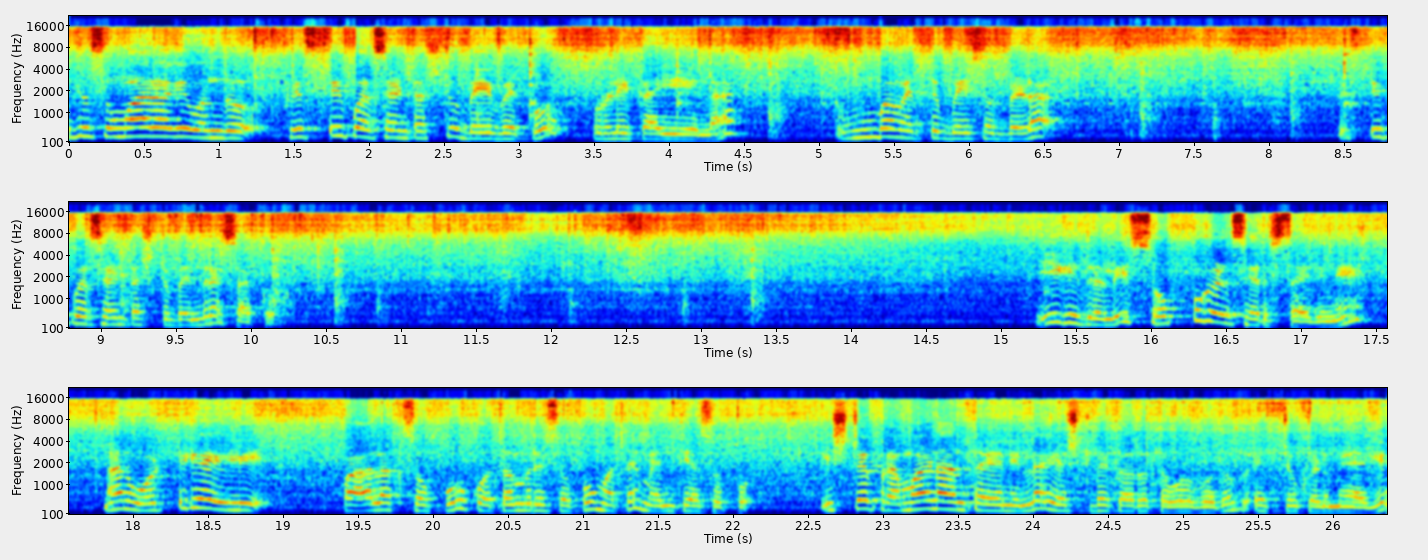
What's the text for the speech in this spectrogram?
ಇದು ಸುಮಾರಾಗಿ ಒಂದು ಫಿಫ್ಟಿ ಪರ್ಸೆಂಟಷ್ಟು ಬೇಯಬೇಕು ಹುರುಳಿಕಾಯಿ ಎಲ್ಲ. ತುಂಬ ಮೆತ್ತಗೆ ಬೇಯಿಸೋದು ಬೇಡ. ಫಿಫ್ಟಿ ಪರ್ಸೆಂಟಷ್ಟು ಬೆಂದರೆ ಸಾಕು. ಈಗ ಇದರಲ್ಲಿ ಸೊಪ್ಪುಗಳು ಸೇರಿಸ್ತಾ ಇದ್ದೀನಿ. ನಾನು ಒಟ್ಟಿಗೆ ಇಲ್ಲಿ ಪಾಲಕ್ ಸೊಪ್ಪು, ಕೊತ್ತಂಬರಿ ಸೊಪ್ಪು ಮತ್ತು ಮೆಂತ್ಯ ಸೊಪ್ಪು. ಇಷ್ಟೇ ಪ್ರಮಾಣ ಅಂತ ಏನಿಲ್ಲ, ಎಷ್ಟು ಬೇಕಾದರೂ ತೊಗೊಳ್ಬೋದು, ಹೆಚ್ಚು ಕಡಿಮೆಯಾಗಿ.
